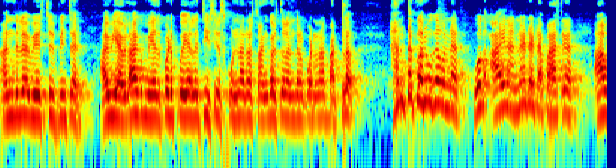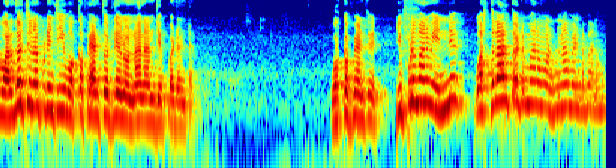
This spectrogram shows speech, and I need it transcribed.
అందులో వేసి చూపించారు. అవి ఎలాగ మీద పడిపోయేలా తీసేసుకున్నారో అందరూ కూడా నా బట్టలు. అంత కరువుగా ఉన్నారు. ఒక ఆయన అన్నాడట పాస్టర్ గారు ఆ వరద వచ్చినప్పటి నుంచి ఒక్క ప్యాంట్ తోటి నేను ఉన్నానని చెప్పాడంట. ఒక్క ప్యాంట్ ఇప్పుడు మనం ఎన్ని వస్త్రాలతోటి మనం ఉంటున్నామండి మనము?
